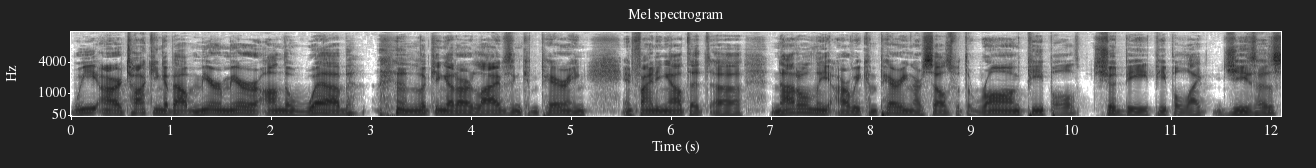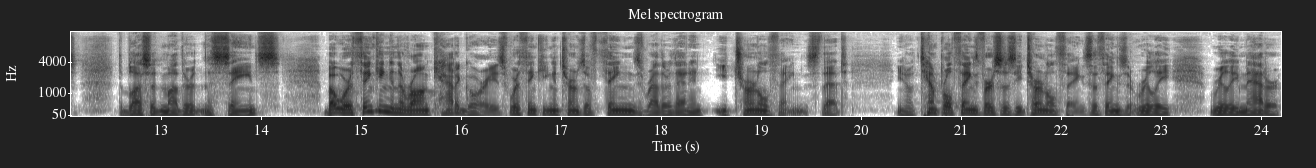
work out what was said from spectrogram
We are talking about mirror, mirror on the web and looking at our lives and comparing and finding out that uh, not only are we comparing ourselves with the wrong people, should be people like Jesus, the Blessed Mother, and the saints, but we're thinking in the wrong categories. We're thinking in terms of things rather than in eternal things that you know temporal things versus eternal things the things that really really matter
